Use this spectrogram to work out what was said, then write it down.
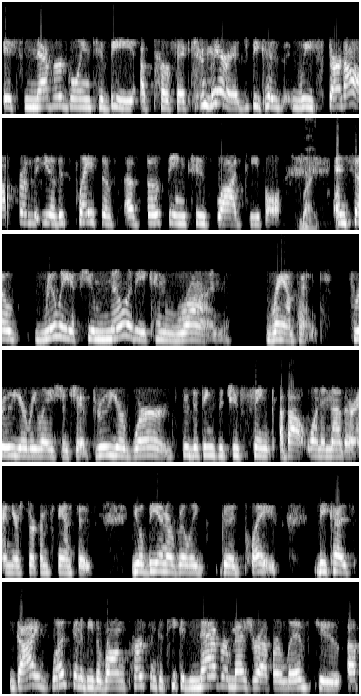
it's never going to be a perfect marriage because we start off from the, you know this place of of both being two flawed people. Right. And so really if humility can run rampant through your relationship, through your words, through the things that you think about one another and your circumstances, you'll be in a really good place because Guy was going to be the wrong person because he could never measure up or live to up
